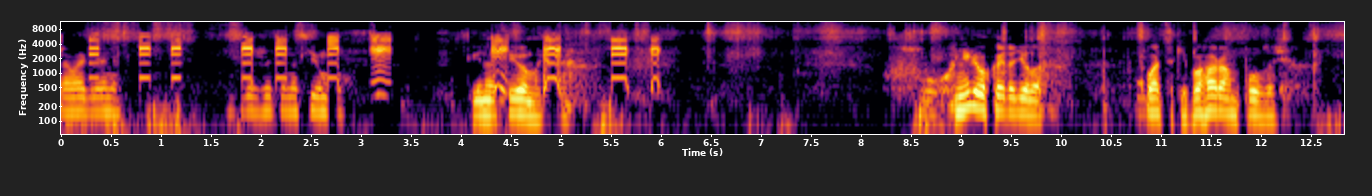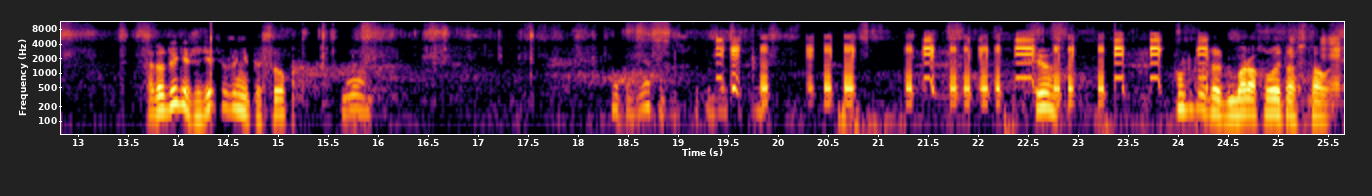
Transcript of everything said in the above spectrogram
Давай глянем. Держите на съемку. Киносъемочка. Фух, нелегкое это дело. Пацаки, по горам ползать. А тут видишь, здесь уже не песок. Да. Ну, понятно, что Все. Вот тут барахло это осталось.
